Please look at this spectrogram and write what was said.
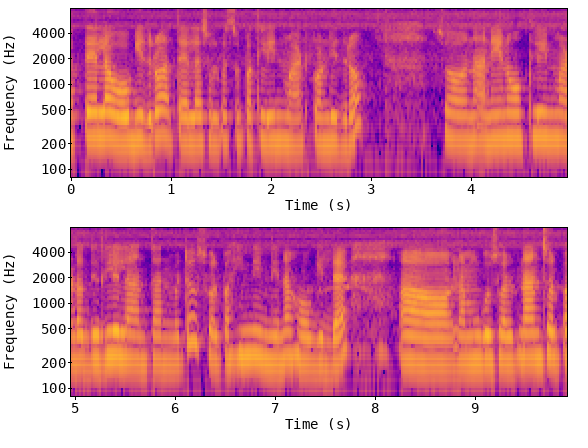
ಅತ್ತೆ ಎಲ್ಲ ಹೋಗಿದ್ರು. ಅತ್ತೆ ಎಲ್ಲ ಸ್ವಲ್ಪ ಸ್ವಲ್ಪ ಕ್ಲೀನ್ ಮಾಡ್ಕೊಂಡಿದ್ರು. ಸೊ ನಾನೇನೋ ಕ್ಲೀನ್ ಮಾಡೋದಿರಲಿಲ್ಲ ಅಂತ ಅಂದ್ಬಿಟ್ಟು ಸ್ವಲ್ಪ ಹಿಂದಿನ ದಿನ ಹೋಗಿದ್ದೆ. ನಮಗೂ ಸ್ವಲ್ಪ, ನಾನು ಸ್ವಲ್ಪ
